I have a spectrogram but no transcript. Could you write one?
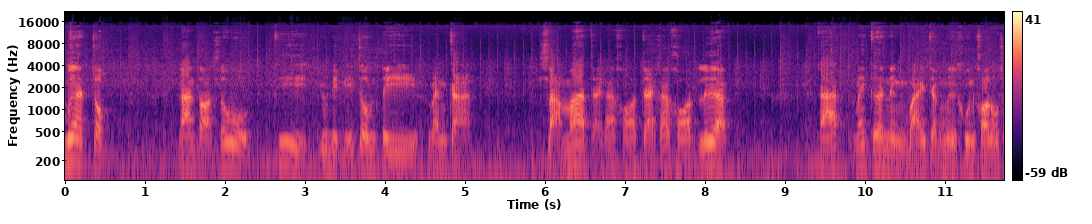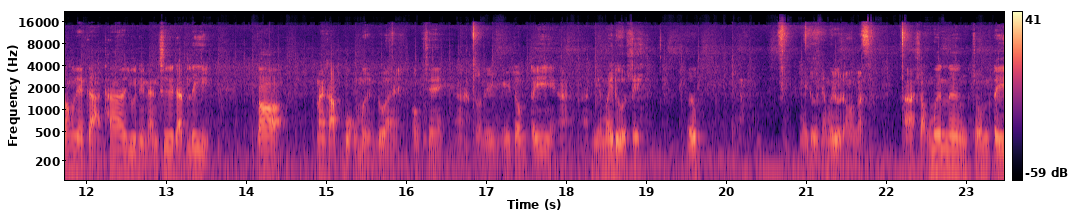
เมื่อจบการต่อสู้ที่ยูนิตนี้โจมตีแวนการ์ดสามารถจ่ายค่าคอร์สจ่ายค่าคอร์สเลือกการ์ดไม่เกินหนึ่งใบจากมือคุณคอลงช่องเรียกการถ้ายูนิตนั้นชื่อดัตลี่ก็นะครับบวกหมื่นด้วย โอเคอะตัวนี้นี้โจมตีอะอันนี้ไม่ดูดสิปึ๊บไม่ดูดยังไม่ดูดออกมาก่อนอะสองหมื่นหนึ่งโจมตี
